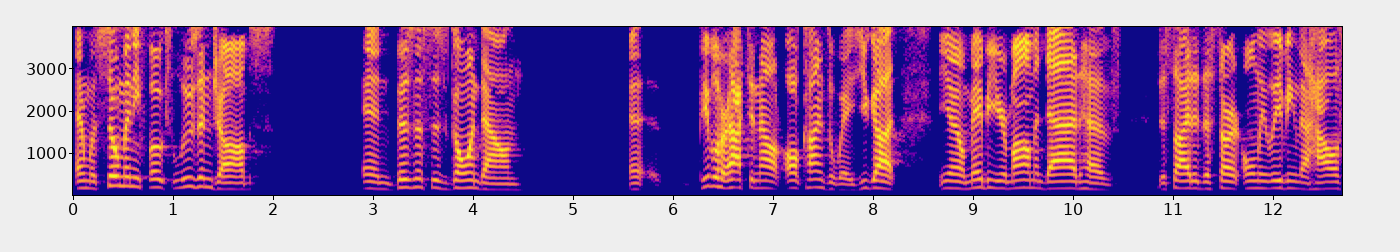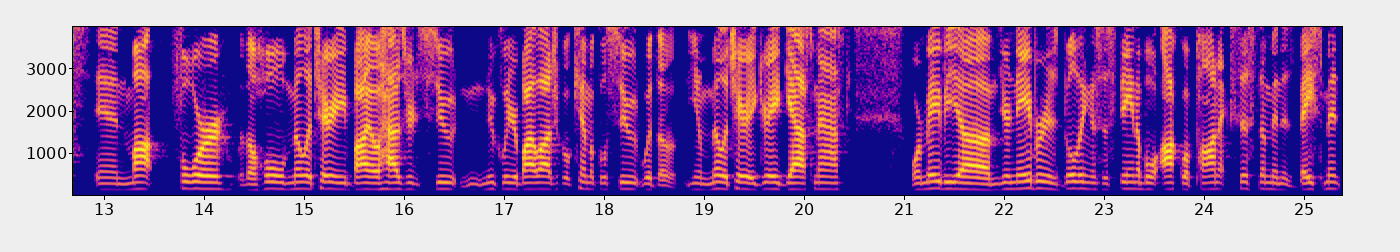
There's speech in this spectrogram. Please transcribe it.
And with so many folks losing jobs and businesses going down, eh, people are acting out all kinds of ways. You got you know, maybe your mom and dad have decided to start only leaving the house in MOPP 4 with a whole military biohazard suit, nuclear biological chemical suit with a you know military grade gas mask. Or maybe uh, your neighbor is building a sustainable aquaponic system in his basement.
